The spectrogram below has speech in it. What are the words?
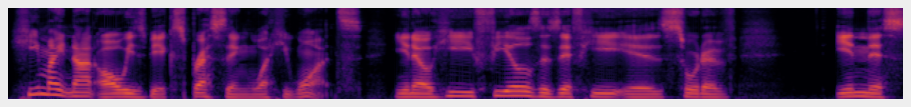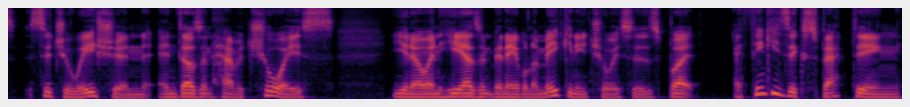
he might not always be expressing what he wants. You know, he feels as if he is sort of in this situation and doesn't have a choice, you know, and he hasn't been able to make any choices, but I think he's expecting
